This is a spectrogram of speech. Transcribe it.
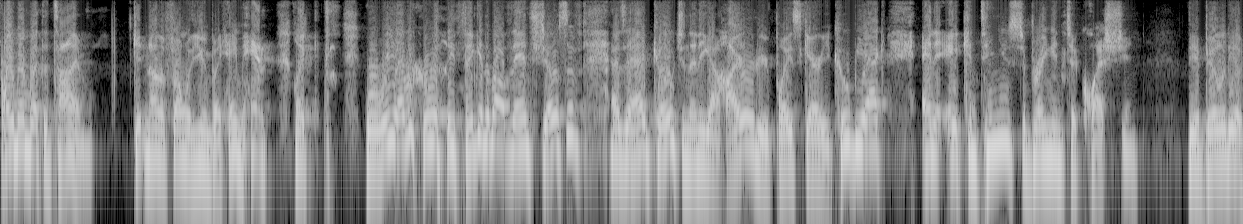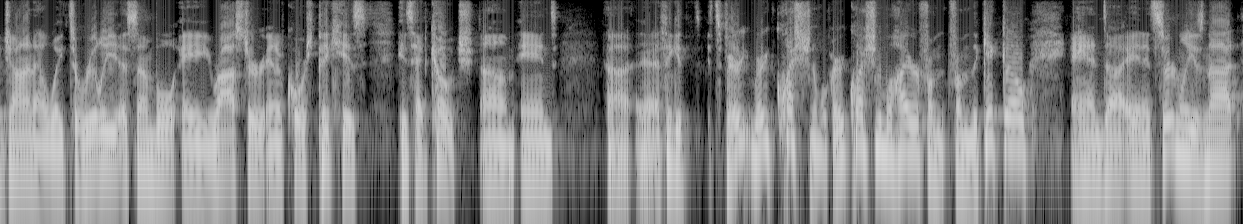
I remember at the time getting on the phone with you and be like, "Hey, man, like, were we ever really thinking about Vance Joseph as a head coach?" And then he got hired to replace Gary Kubiak, and it, it continues to bring into question the ability of John Elway to really assemble a roster and, of course, pick his his head coach. Um, and uh, I think it, it's very very questionable, very questionable hire from from the get go, and uh, and it certainly is not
